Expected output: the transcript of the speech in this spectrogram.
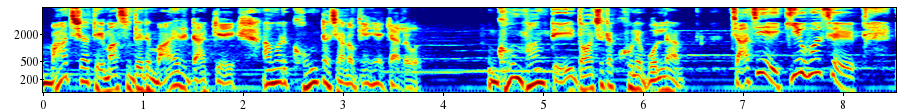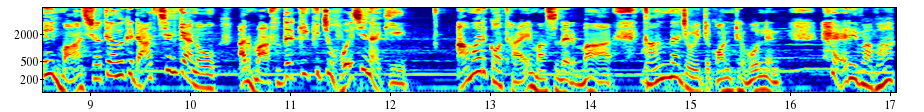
বাদ সাথে মাসুদের মায়ের ডাকে আমার ঘুমটা যেন ভেঙে গেল। ঘুম ভাঙতে দরজাটা খুলে বললাম, চাচি, কি হয়েছে? এই মাঝ রাতে আমাকে ডাকছেন কেন? আর মাসুদের কি কিছু হয়েছে নাকি? আমার কথায় মাসুদের মা কান্না জড়িত কণ্ঠে বললেন হ্যাঁ রে বাবা,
